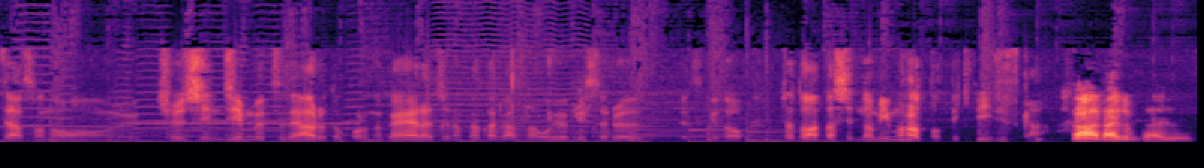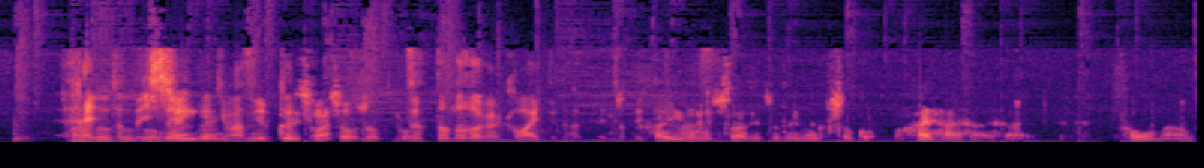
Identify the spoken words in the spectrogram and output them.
ざその、中心人物であるところのガヤラジの方々をお呼びするんですけど、ちょっと私飲み物取ってきていいですか？ああ、大丈夫、大丈夫です。はい、ちょっと一瞬行きますゆっ。くりしましょう、ちょっとずっ。と喉が渇いてたんで、ちょっと行って最後。の人だけちょっと連絡しとこう。はいはいはいはい。そうなんで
